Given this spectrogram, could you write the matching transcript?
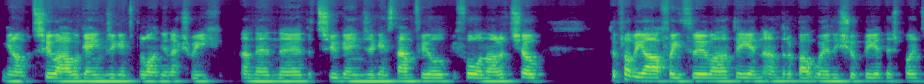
you know, two hour games against Bologna next week, and then uh, the two games against Anfield before Norwich. So they're probably halfway through, aren't they? And, and they're about where they should be at this point.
